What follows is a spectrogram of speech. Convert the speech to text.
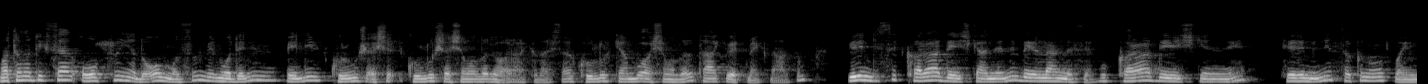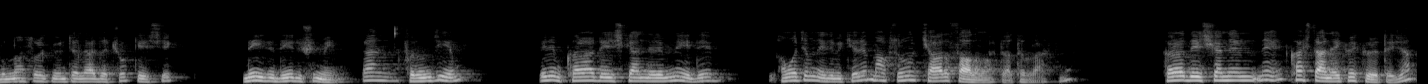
Matematiksel olsun ya da olmasın bir modelin belli kuruluş, aşa kuruluş aşamaları var arkadaşlar. Kurulurken bu aşamaları takip etmek lazım. Birincisi karar değişkenlerinin belirlenmesi. Bu karar değişkenini, terimini sakın unutmayın. Bundan sonraki ünitelerde çok geçecek. Neydi diye düşünmeyin. Ben fırıncıyım. Benim karar değişkenlerim neydi? Amacım neydi bir kere? Maksimum karı sağlamakta hatırlarsınız. Karar değişkenlerim ne? Kaç tane ekmek üreteceğim?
